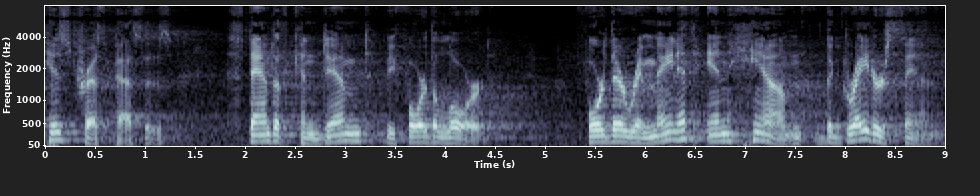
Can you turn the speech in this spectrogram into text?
his trespasses standeth condemned before the Lord. For there remaineth in him the greater sin.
